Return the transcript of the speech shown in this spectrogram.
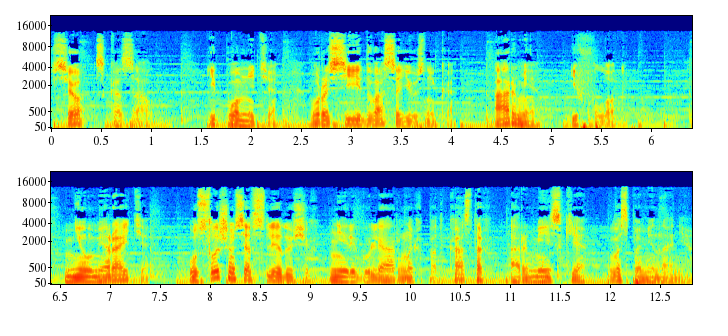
все сказал. И помните, у России два союзника – армия и флот. Не умирайте. Услышимся в следующих нерегулярных подкастах «Армейские воспоминания».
